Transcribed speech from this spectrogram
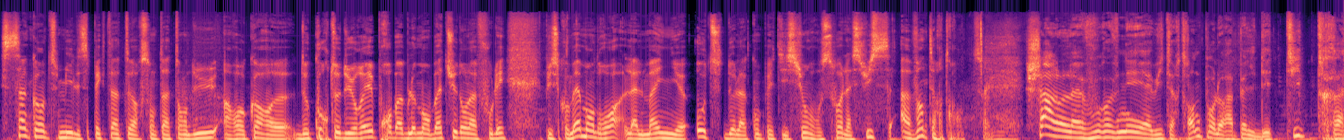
50 000 spectateurs sont attendus. Un record euh, de courte durée, probablement battu dans la foulée, puisqu'au même endroit, l'Allemagne, haute de la compétition, reçoit la Suisse à 20h30. Charles, vous revenez à 8h30 pour le rappel des titres à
